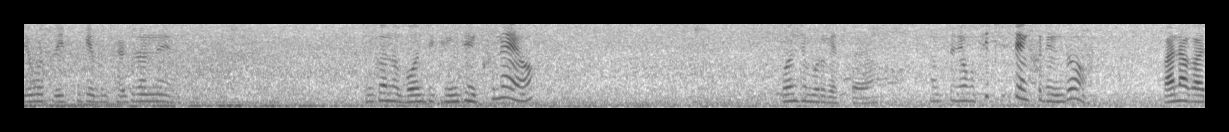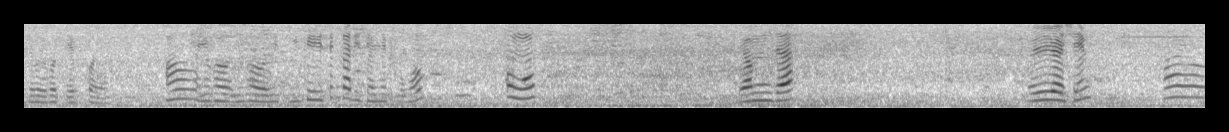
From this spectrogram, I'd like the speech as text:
이것도 이쁘게 물잘 들었네요. 이거는 뭔지 굉장히 크네요. 뭔지 모르겠어요. 아무튼 이거 피치 생크림도 많아가지고 이것도 예뻐요. 어, 이거, 이거, 이게 색깔이 제일 예쁘고. 홍옥, 염자, 을려심. 아유,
